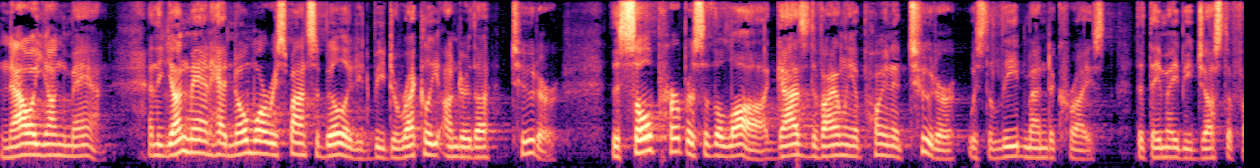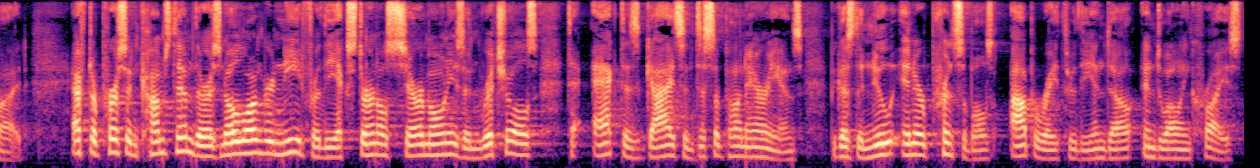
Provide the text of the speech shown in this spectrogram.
Now, a young man, and the young man had no more responsibility to be directly under the tutor. The sole purpose of the law, God's divinely appointed tutor, was to lead men to Christ, that they may be justified. After a person comes to him, there is no longer need for the external ceremonies and rituals to act as guides and disciplinarians because the new inner principles operate through the indwelling Christ,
